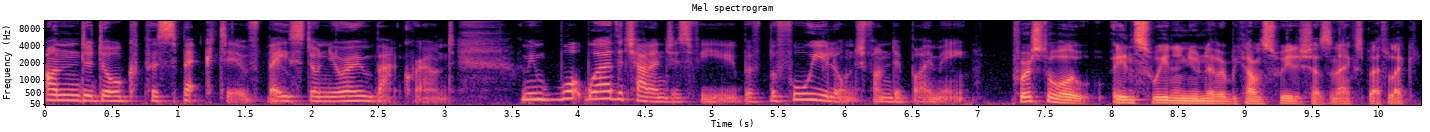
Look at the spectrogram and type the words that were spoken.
underdog perspective based on your own background. I mean, what were the challenges for you before you launched Funded by Me? First of all, in Sweden, you never become Swedish as an expat. Like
